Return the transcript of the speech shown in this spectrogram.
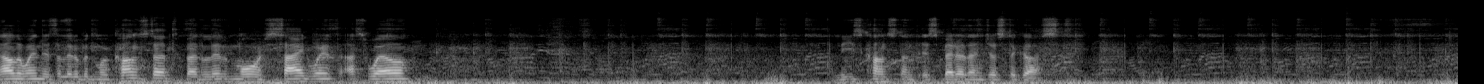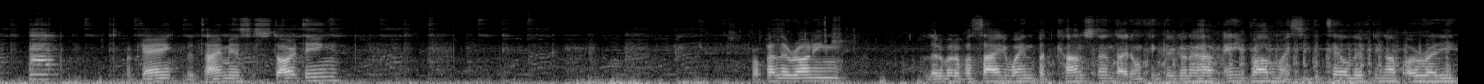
Now the wind is a little bit more constant, but a little more sideways as well. Least constant is better than just a gust. Okay, the time is starting. Propeller running, a little bit of a side wind, but constant. I don't think they're gonna have any problem. I see the tail lifting up already.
